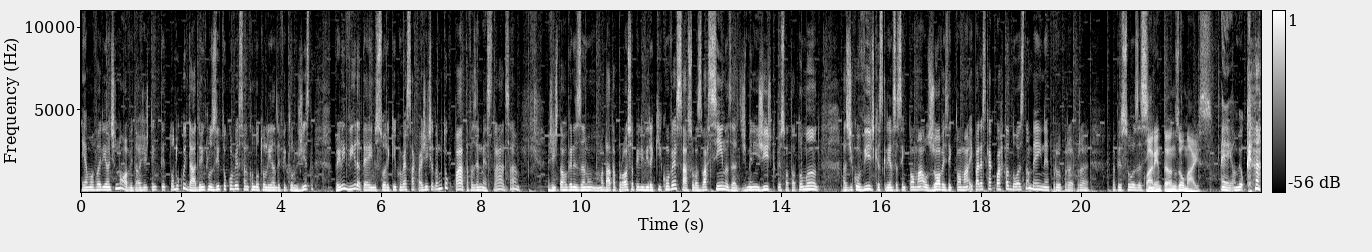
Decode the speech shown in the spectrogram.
é uma variante nova, então a gente tem que ter todo o cuidado. Eu, inclusive, estou conversando com o doutor Leandro, infectologista, para ele vir até a emissora aqui conversar com a gente. Ele está muito ocupado, está fazendo mestrado, sabe? A gente está organizando uma data próxima para ele vir aqui conversar sobre as vacinas, as de meningite que o pessoal está tomando, as de Covid que as crianças têm que tomar, os jovens têm que tomar, e parece que a quarta dose também, né? Para pessoas assim. 40 anos ou mais. É, é o meu caso.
